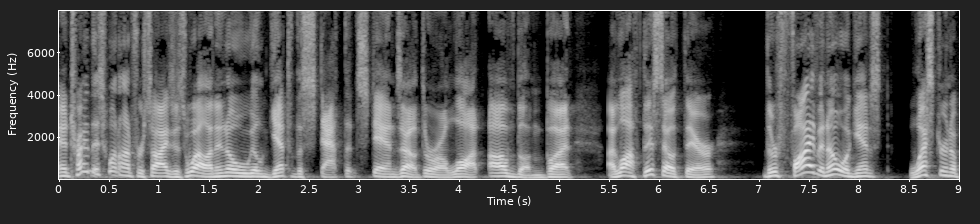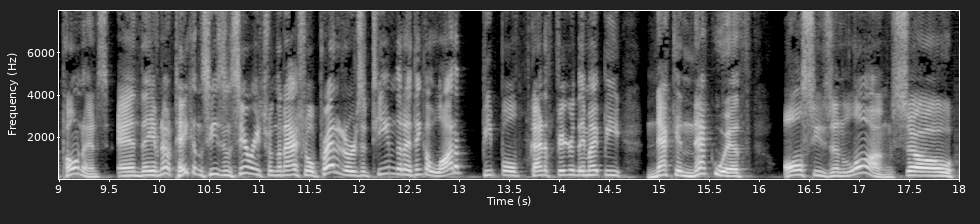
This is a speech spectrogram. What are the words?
And try this one on for size as well. And I know we'll get to the stat that stands out. There are a lot of them, but I loft this out there. They're 5 and 0 against Western opponents, and they have now taken the season series from the Nashville Predators, a team that I think a lot of people kind of figured they might be neck and neck with all season long. So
